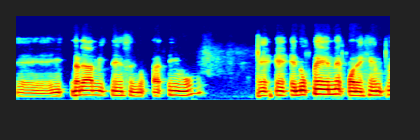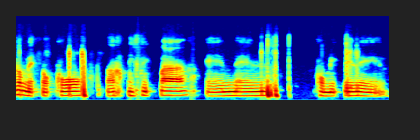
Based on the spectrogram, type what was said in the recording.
eh, trámites educativos, eh, eh, en UPN, por ejemplo, me tocó participar en el comité de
